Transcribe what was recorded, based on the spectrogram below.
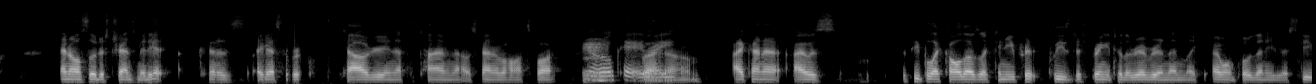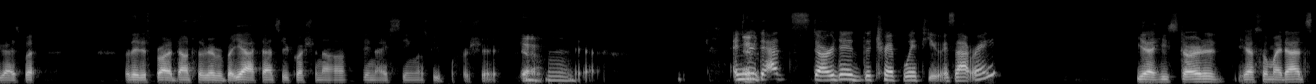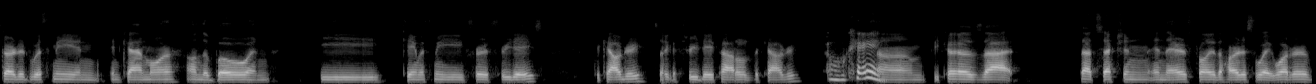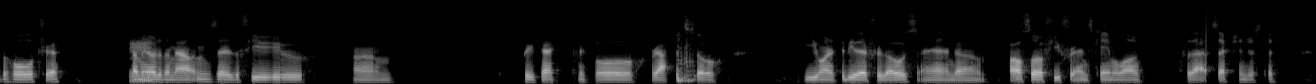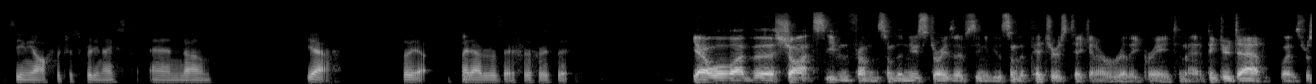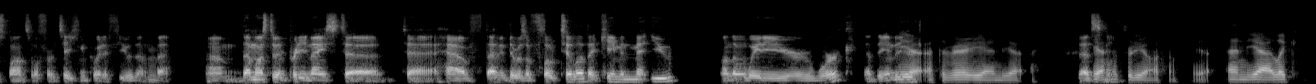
and also just transmitting it because I guess we're Calgary, and at the time that was kind of a hot spot. Hmm, okay, But right. um, I kind of I was the people I called. I was like, can you pr- please just bring it to the river, and then like I won't pose any risk to you guys. But but they just brought it down to the river. But yeah, to answer your question, that was pretty nice seeing those people for sure. Yeah. Mhm. And your dad started the trip with you, is that right? Yeah, he started. Yeah, so my dad started with me in in Canmore on the bow, and he came with me for three days to Calgary. It's like a three day paddle to Calgary. Okay. um, because that that section in there is probably the hardest whitewater of the whole trip. Coming Mm. out of the mountains, there's a few um, pretty technical rapids, so he wanted to be there for those, and um, also a few friends came along for that section just to see me off, which was pretty nice. And um, yeah, so yeah, my dad was there for the first bit. Yeah, well, uh, the shots, even from some of the news stories I've seen of you, some of the pictures taken are really great, and I think your dad was responsible for taking quite a few of them. Mm. But um, that must have been pretty nice to to have. I think there was a flotilla that came and met you on the way to your work at the end of Yeah, your. at the very end, yeah. That's yeah, neat. that's pretty awesome. Yeah, and yeah, like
